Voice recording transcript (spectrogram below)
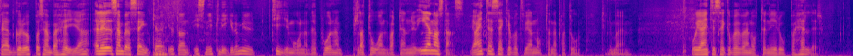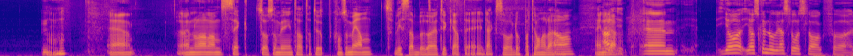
Fed går upp och sen börjar höja, eller sen börjar sänka. Utan i snitt ligger de ju tio månader på den här platån, vart den nu är någonstans. Jag är inte ens säker på att vi har nått den här platån till att börja med. Och jag är inte säker på att vi har nått den i Europa heller. Mm. Mm. Eh, det någon annan sektor som vi inte har tagit upp? Konsument. Vissa börjar tycka att det är dags att doppa tårna där. Ja. Är ni Ja, där? ehm, jag, jag skulle nog vilja slå ett slag för eh,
